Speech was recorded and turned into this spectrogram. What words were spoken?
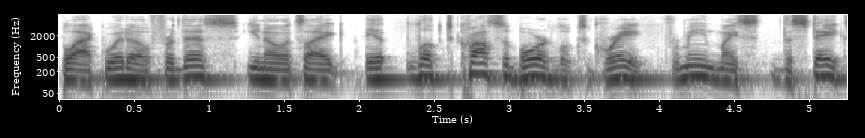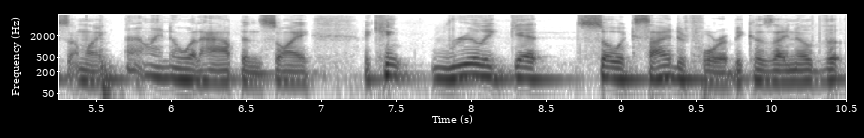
Black Widow. For this, you know, it's like it looked across the board looks great. For me, my the stakes, I'm like, well, I know what happens, so I I can't really get so excited for it because I know the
